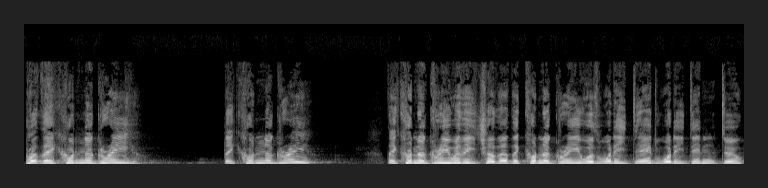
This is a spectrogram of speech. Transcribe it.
But they couldn't agree. They couldn't agree. They couldn't agree with each other. They couldn't agree with what he did, what he didn't do.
